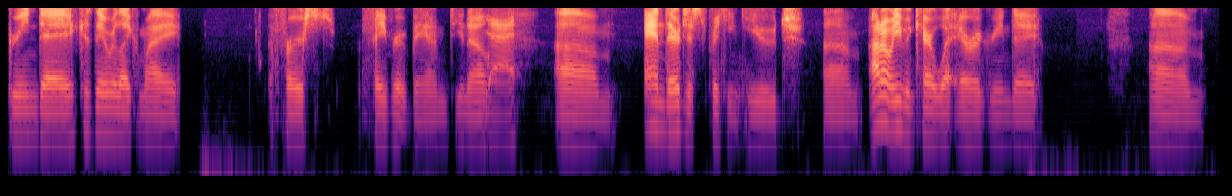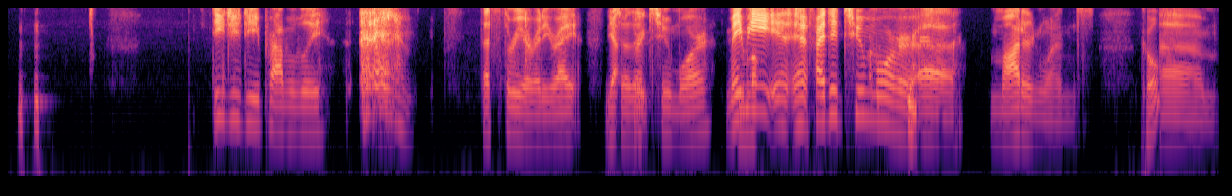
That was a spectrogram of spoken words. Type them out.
Green Day because they were like my first favorite band. You know. Yeah. Um, and they're just freaking huge. Um, I don't even care what era Green Day. Um, DGD probably. That's three already, right? Yeah. so three. then two more. Maybe if I did two more uh, modern ones. Cool. Um,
